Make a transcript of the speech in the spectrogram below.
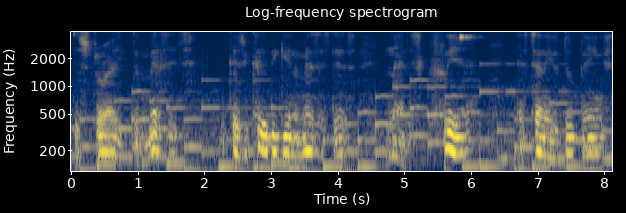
destroy the message because you could be getting a message that's not as clear as telling you to do things.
